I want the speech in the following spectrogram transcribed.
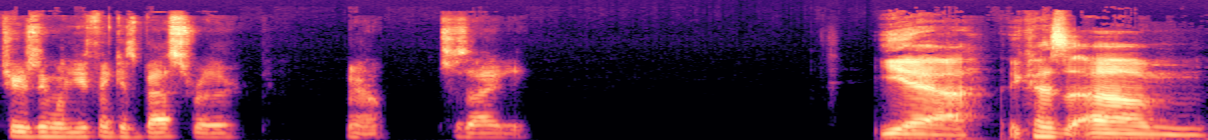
choosing what you think is best for you know society. yeah, because um,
